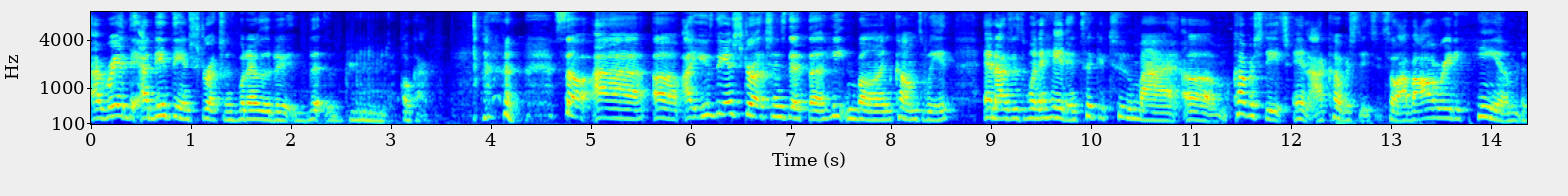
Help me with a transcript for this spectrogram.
I read the, I did the instructions, whatever the, the okay. so I uh, I used the instructions that the HeatnBond comes with and I just went ahead and took it to my um, cover stitch and I cover stitched it. So I've already hemmed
